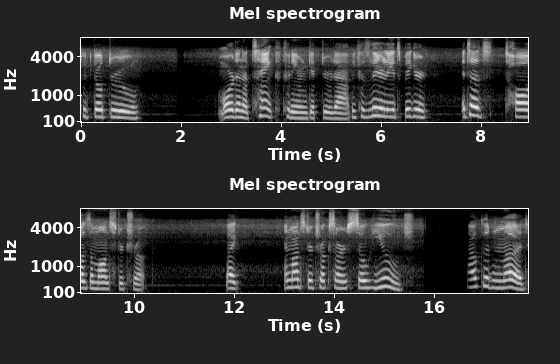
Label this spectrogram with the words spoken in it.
could go through more than a tank could even get through that because literally it's bigger it's as tall as a monster truck. Like and monster trucks are so huge. How could mud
